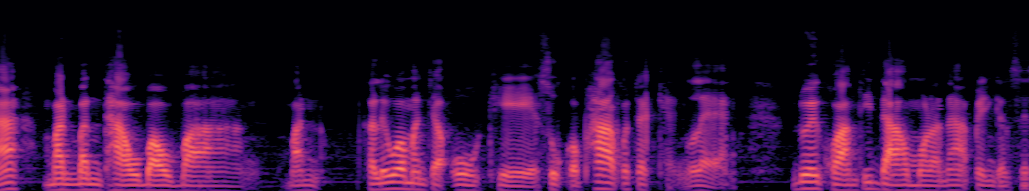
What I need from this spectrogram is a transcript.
นะมันบรรเทาเบาบาง มันเขาเรียกว่ามันจะโอเค สุขภาพก็จะแข็งแรง ด้วยความที่ดาวมรณะเป็นเกษ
